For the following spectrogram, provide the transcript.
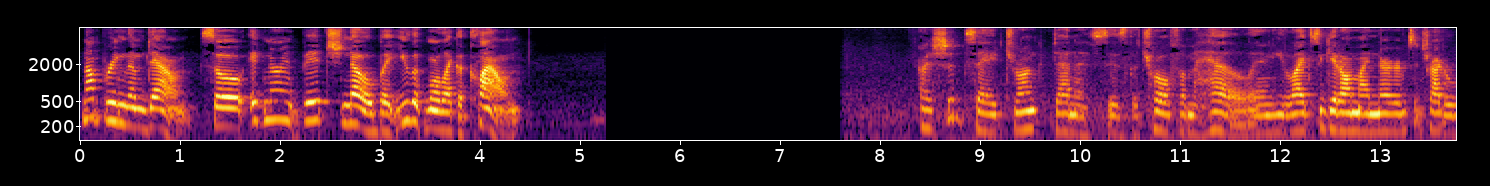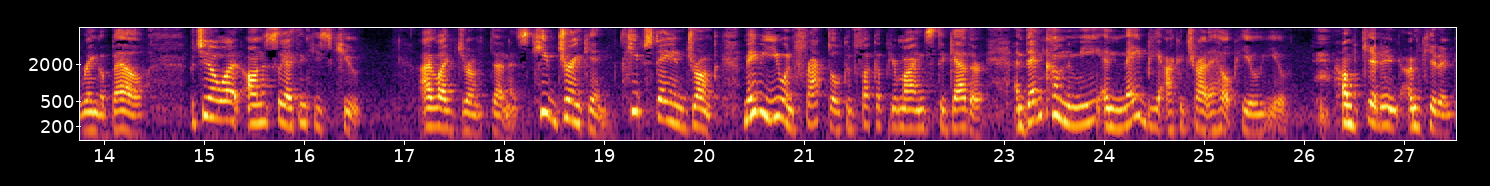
not bring them down. So, ignorant bitch, no, but you look more like a clown. I should say Drunk Dennis is the troll from hell, and he likes to get on my nerves and try to ring a bell. But you know what? Honestly, I think he's cute. I like drunk Dennis. Keep drinking. Keep staying drunk. Maybe you and Fractal could fuck up your minds together. And then come to me and maybe I could try to help heal you. I'm kidding. I'm kidding.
